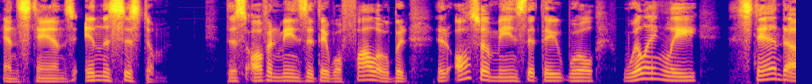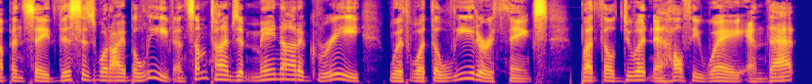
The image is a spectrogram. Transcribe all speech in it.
and stands in the system. This often means that they will follow, but it also means that they will willingly stand up and say, This is what I believe. And sometimes it may not agree with what the leader thinks, but they'll do it in a healthy way. And that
